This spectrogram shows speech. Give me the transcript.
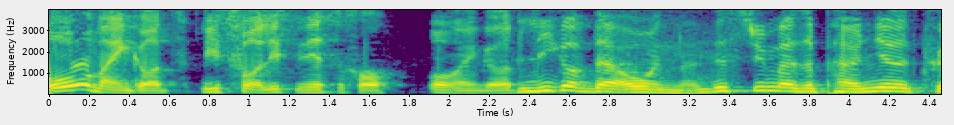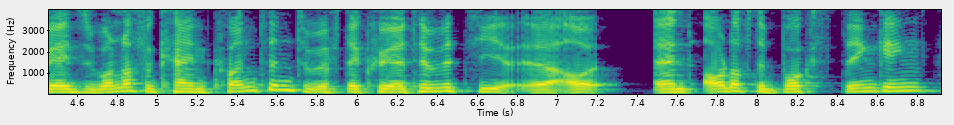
Oh mein Gott. Lies vor, lies die nächste vor. Oh mein Gott. League of Their Own. This streamer is a pioneer that creates one of a kind content with their creativity uh, out- and out of the box thinking.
